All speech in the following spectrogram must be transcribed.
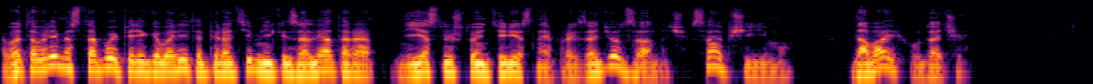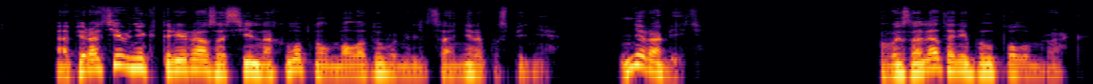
В это время с тобой переговорит оперативник изолятора. Если что интересное произойдет за ночь, сообщи ему. Давай, удачи. Оперативник три раза сильно хлопнул молодого милиционера по спине. Не робить. В изоляторе был полумрак.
